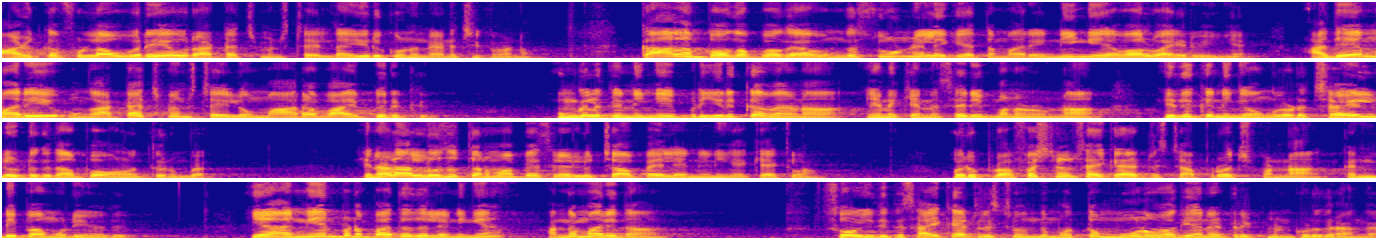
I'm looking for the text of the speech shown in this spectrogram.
வாழ்க்கை ஃபுல்லாக ஒரே ஒரு அட்டாச்மெண்ட் ஸ்டைல் தான் இருக்குன்னு நினச்சிக்க வேணாம். காலம் போக போக உங்கள் சூழ்நிலைக்கு ஏற்ற மாதிரி நீங்கள் எவால்வ் ஆயிடுவீங்க அதே மாதிரி உங்கள் அட்டாச்மெண்ட் ஸ்டைலும் மாற வாய்ப்பு இருக்குது உங்களுக்கு நீங்கள் இப்படி இருக்க வேணாம் எனக்கு என்ன சரி பண்ணணும்னா இதுக்கு நீங்கள் உங்களோட சைல்டுஹுட்டுக்கு தான் போகணும் திரும்ப. என்னடா லூசுத்தனமாக பேசுகிற லுச்சா பையலேன்னு நீங்கள் கேட்கலாம். ஒரு ப்ரொஃபஷனல் சைக்காட்ரிஸ்ட் அப்ரோச் பண்ணால் கண்டிப்பாக முடியும் இது. ஏன் அன்னியன் படம் பார்த்ததில்ல நீங்கள் அந்த மாதிரி தான். ஸோ இதுக்கு சைக்காட்ரிஸ்ட் வந்து மொத்தம் மூணு வகையான ட்ரீட்மெண்ட் கொடுக்குறாங்க.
